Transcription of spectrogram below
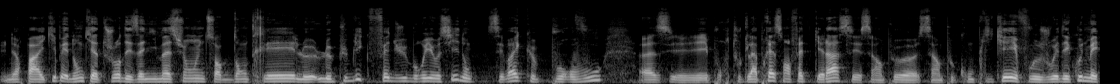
Une heure par équipe, et donc il y a toujours des animations, une sorte d'entrée. Le, le public fait du bruit aussi, donc c'est vrai que pour vous, euh, et pour toute la presse en fait qui est là, c'est un peu, c'est un peu compliqué. Il faut jouer des coudes, mais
